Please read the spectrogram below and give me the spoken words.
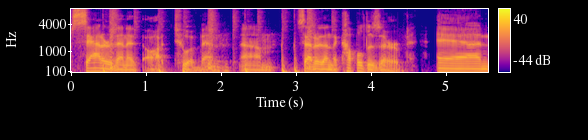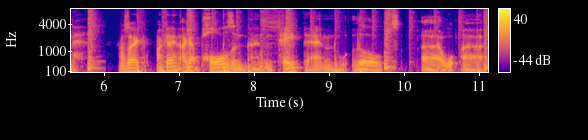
sadder than it ought to have been, um, sadder than the couple deserved. And I was like, okay, I got poles and, and tape and little uh, uh,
